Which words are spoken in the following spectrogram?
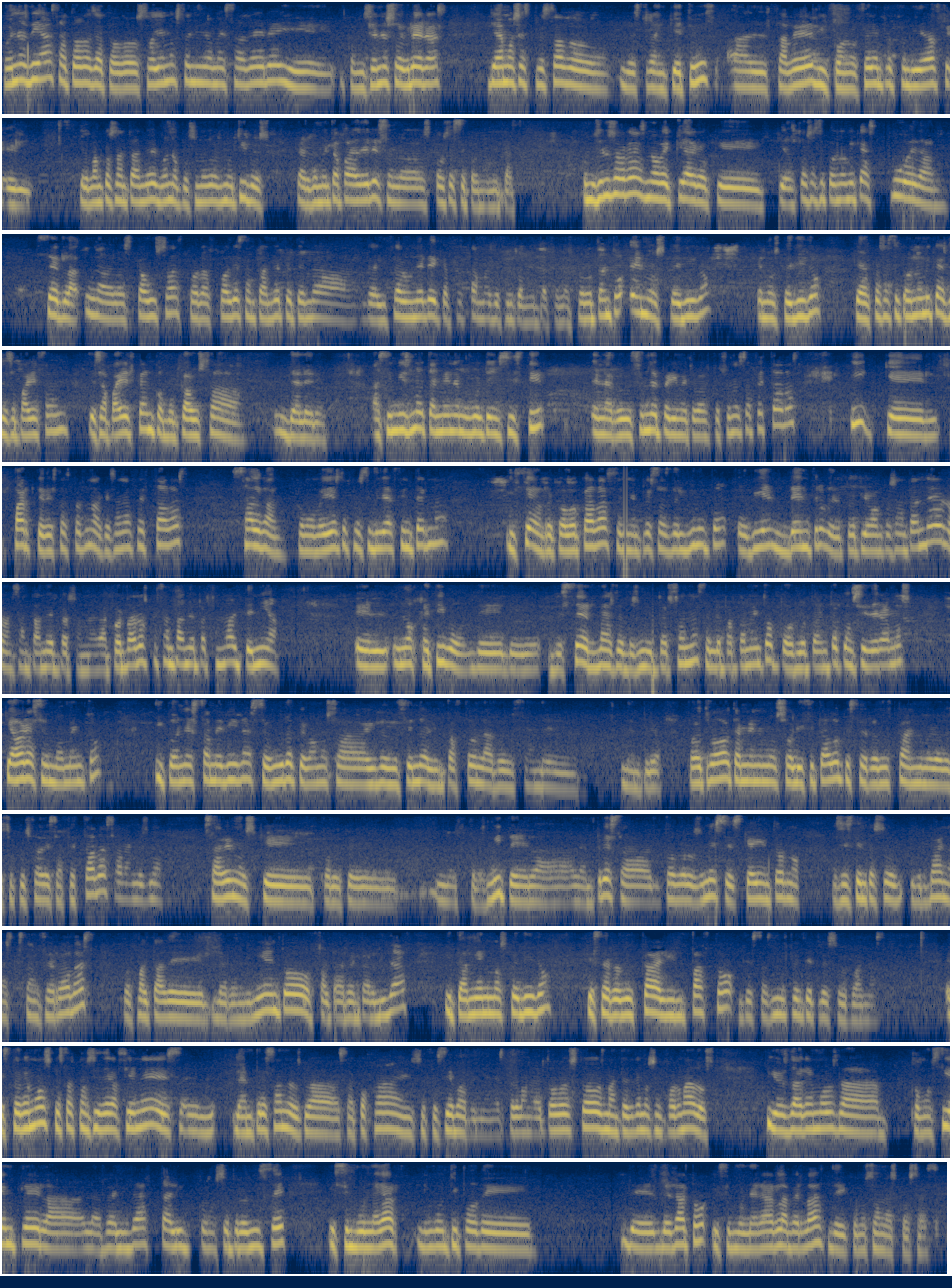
Buenos días a todas y a todos. Hoy hemos tenido mesa de ERE y comisiones obreras. Ya hemos expresado nuestra inquietud al saber y conocer en profundidad el, el Banco Santander, bueno, pues uno de los motivos que argumenta para el ERE son las causas económicas. Comisiones Obreras no ve claro que, que las causas económicas puedan ser la, una de las causas por las cuales Santander pretenda realizar un ERE que afecta a más de 5.000 personas. Por lo tanto, hemos pedido, hemos pedido que las causas económicas desaparezcan, desaparezcan como causa del ERE. Asimismo, también hemos vuelto a insistir en la reducción del perímetro de las personas afectadas y que parte de estas personas que sean afectadas salgan como medidas de flexibilidad interna y sean recolocadas en empresas del grupo o bien dentro del propio Banco Santander o en Santander Personal. Acordaros que Santander Personal tenía el, un objetivo de, de, de ser más de 2.000 personas el departamento, por lo tanto consideramos que ahora es el momento y con esta medida seguro que vamos a ir reduciendo el impacto en la reducción de, empleo. Por otro lado, también hemos solicitado que se reduzca el número de sucursales afectadas. Ahora mismo sabemos que, por lo que nos transmite la, la empresa todos los meses, que hay en torno a 600 urbanas que están cerradas por falta de, de rendimiento o falta de rentabilidad. Y también hemos pedido que se reduzca el impacto de estas 1.033 urbanas. Esperemos que estas consideraciones eh, la empresa nos las acoja en sucesivas reuniones. Pero bueno, de todo esto os mantendremos informados y os daremos, la, como siempre, la, realidad tal y como se produce y sin vulnerar ningún tipo de, de, de dato y sin vulnerar la verdad de cómo son las cosas.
